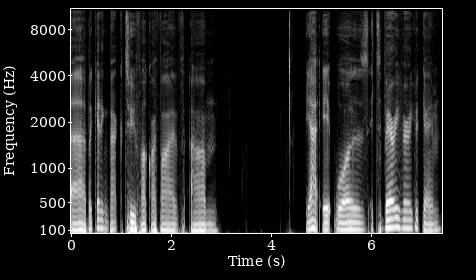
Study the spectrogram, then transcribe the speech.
Uh, but getting back to Far Cry 5, um, yeah, it was. It's a very, very good game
